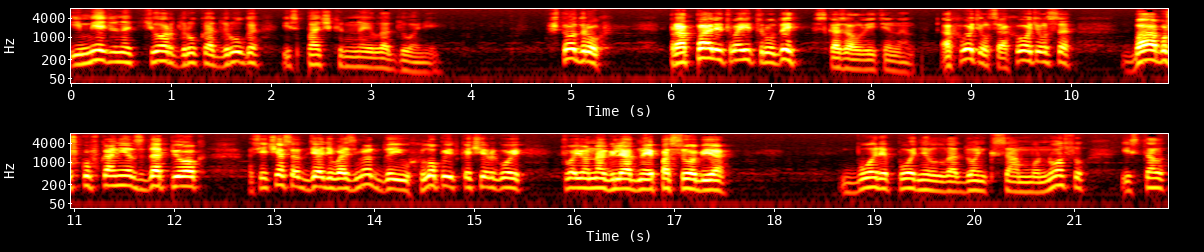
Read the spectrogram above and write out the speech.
и медленно тер друг от друга испачканные ладони. — Что, друг, пропали твои труды, — сказал лейтенант. Охотился, охотился, бабушку в конец допек, а сейчас от дяди возьмет, да и ухлопает кочергой твое наглядное пособие. Боря поднял ладонь к самому носу и стал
